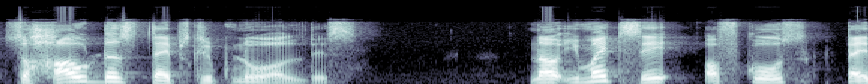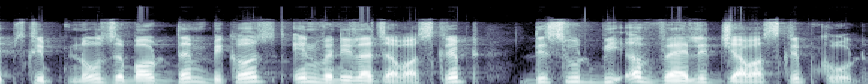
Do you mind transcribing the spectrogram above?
So how does TypeScript know all this? Now you might say, of course, TypeScript knows about them because in vanilla JavaScript, this would be a valid JavaScript code.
